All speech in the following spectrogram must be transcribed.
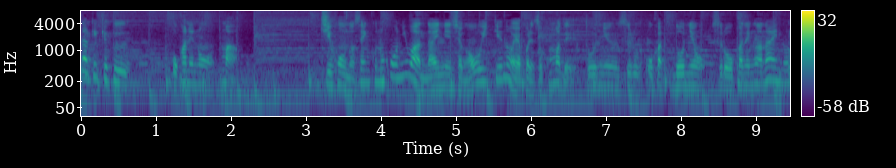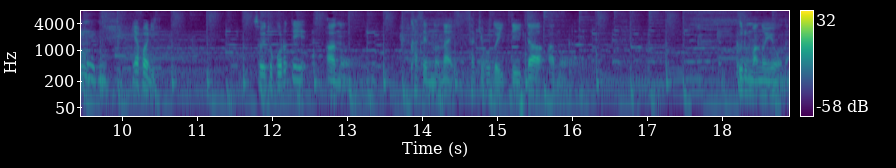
ら結局お金のまあ地方の線区の方には内燃車が多いっていうのはやっぱりそこまで投入するおか導入するお金がないので、うんうん。やっぱりそういうところであの河川のない先ほど言っていたあの車のような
